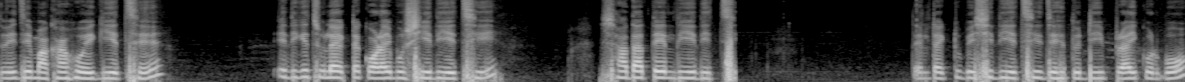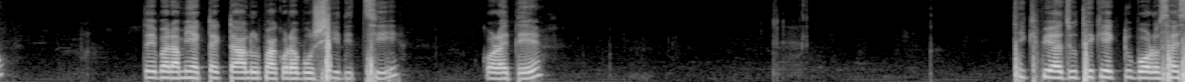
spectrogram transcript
তো এই যে মাখা হয়ে গিয়েছে, এদিকে চুলায় একটা কড়াই বসিয়ে দিয়েছি। সাদা তেল দিয়ে দিচ্ছি। তেলটা একটু বেশি দিয়েছি, যেহেতু ডিপ ফ্রাই করব। তো এবার আমি একটা একটা আলুর পাকোড়া বসিয়ে দিচ্ছি কড়াইতে। ঠিক পেঁয়াজু থেকে একটু বড় সাইজ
